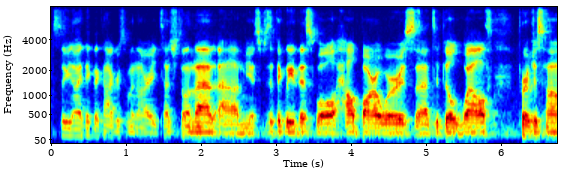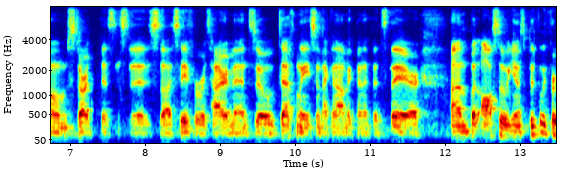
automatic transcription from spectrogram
So, you know, I think the Congresswoman already touched on that. Um, you know, specifically, this will help borrowers uh, to build wealth, purchase homes, start businesses, uh, save for retirement. So, definitely some economic benefits there. Um, but also, you know, specifically for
